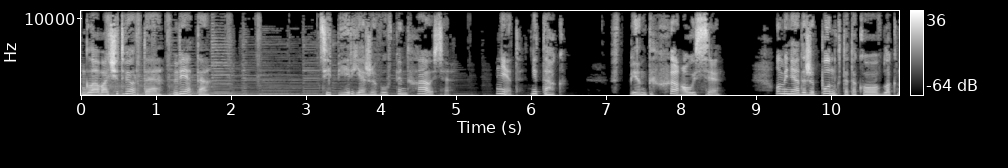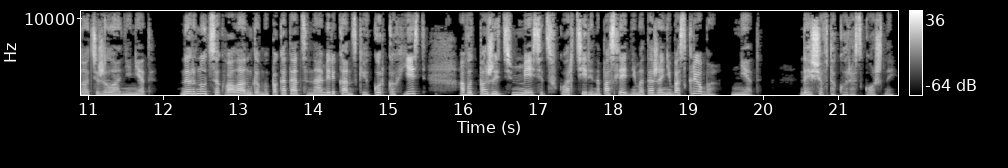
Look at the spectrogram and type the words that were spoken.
Глава четвертая. Вета. Теперь я живу в пентхаусе. Нет, не так. В пентхаусе. У меня даже пункта такого в блокноте желаний нет. Нырнуть с аквалангом и покататься на американских горках есть, а вот пожить месяц в квартире на последнем этаже небоскреба — нет. Да еще в такой роскошной.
